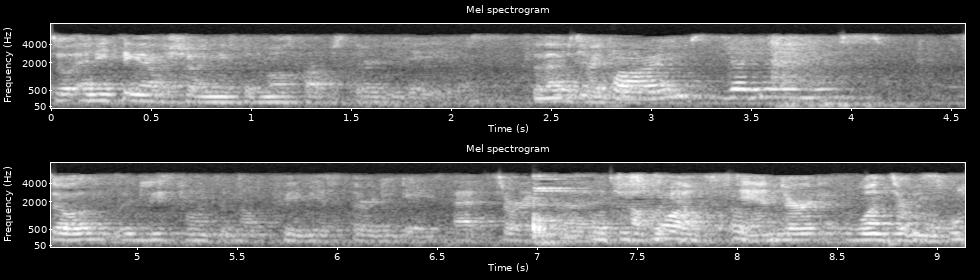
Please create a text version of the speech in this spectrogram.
so anything I was showing you for the most part was 30 day use. So that was regular use. regular use? So at least once in the previous 30 days. That's sort of the just public health once, okay. standard, once or more.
